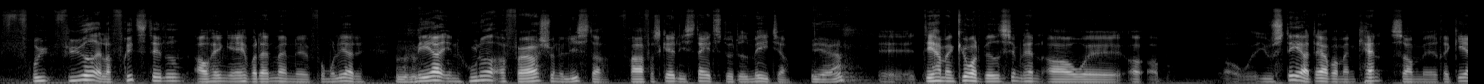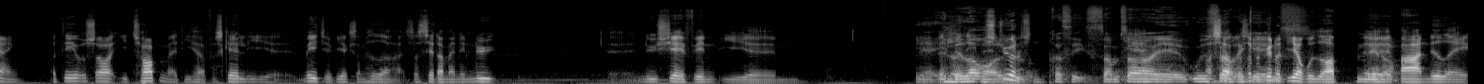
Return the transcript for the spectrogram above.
fry, fyret eller fritstillet, afhængig af, hvordan man øh, formulerer det, mm-hmm. mere end 140 journalister fra forskellige statsstøttede medier. Ja. Øh, det har man gjort ved simpelthen at, øh, at, at, at justere der, hvor man kan som øh, regering. Og det er jo så i toppen af de her forskellige øh, medievirksomheder, så sætter man en ny, øh, ny chef ind i... Øh, ja, i lederrollen. Præcis, som så ja. øh, udfører og så, og så begynder de at rydde op øh, bare nedad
